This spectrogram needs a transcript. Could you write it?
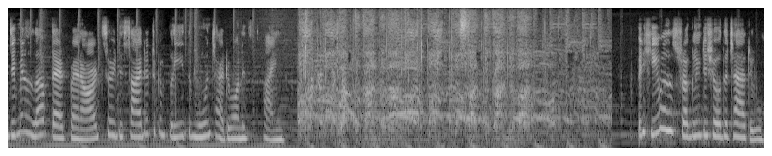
Jimin loved that fan art, so he decided to complete the moon tattoo on his spine. But he was struggling to show the tattoo.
